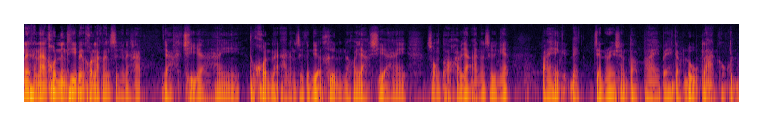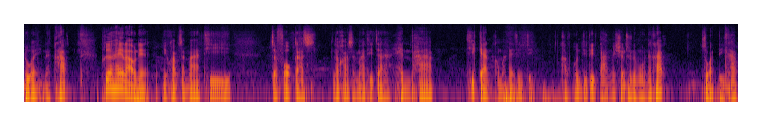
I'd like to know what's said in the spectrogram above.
ในฐานะคนหนึ่งที่เป็นคนรักหนังสือนะครับ อยากเชียร์ให้ทุกคนมาอ่านหนังสือกันเยอะขึ้น แล้วก็อยากเชียร์ให้ส่งต่อความอยากอ่านหนังสือเนี้ยไปให้กับเด็กเจเนอเรชันต่อไปไปให้กับลูกหลานของคุณด้วยนะครับ เพื่อให้เราเนี่ยมีความสามารถที่จะโฟกัสและความสามารถที่จะเห็นภาพที่แก่นของมันได้จริงๆ ขอบคุณที่ติดตาม Mission to the Moon นะครับ สวัสดีครับ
